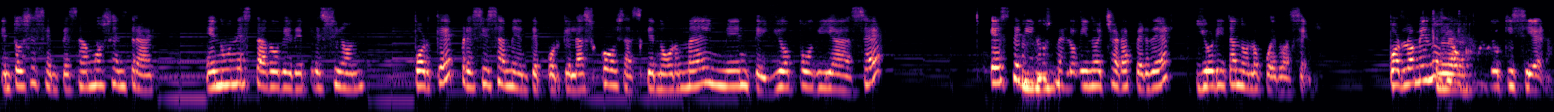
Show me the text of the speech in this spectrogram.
Entonces empezamos a entrar en un estado de depresión. ¿Por qué? Precisamente porque las cosas que normalmente yo podía hacer, este virus me lo vino a echar a perder y ahorita no lo puedo hacer. Por lo menos no como yo quisiera.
